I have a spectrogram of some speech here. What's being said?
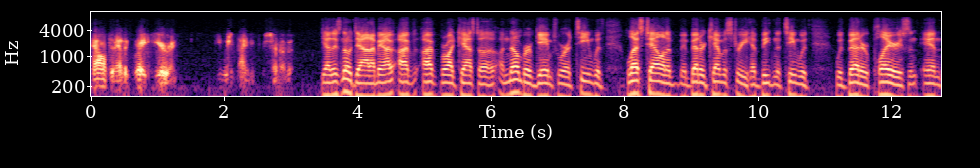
talented, had a great year, and he was 90% of it. Yeah, there's no doubt. I mean, I, I've I've broadcast a, a number of games where a team with less talent and better chemistry have beaten a team with with better players. And and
